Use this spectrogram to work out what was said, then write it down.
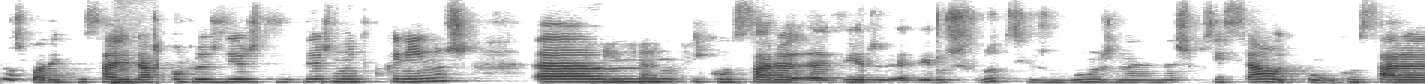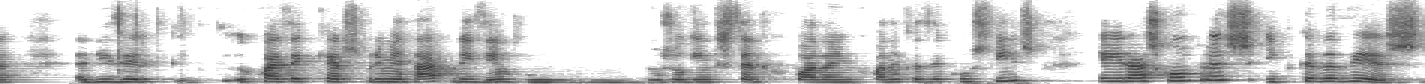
Eles podem começar a ir às compras desde, desde muito pequeninos um, e começar a, a, ver, a ver os frutos e os legumes na, na exposição e começar a, a dizer quais é que quero experimentar, por exemplo, um, um, jogo interessante que podem, que podem fazer com os filhos é ir às compras e de cada vez,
